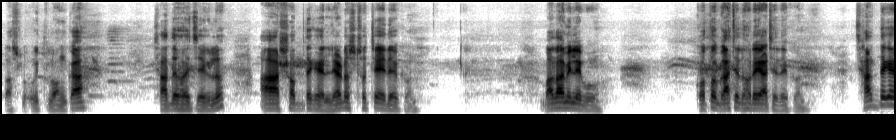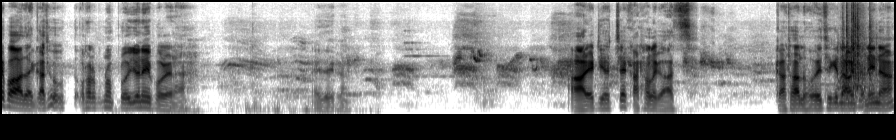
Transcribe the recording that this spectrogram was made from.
প্লাস উইথ লঙ্কা ছাদে হয়েছে এগুলো। আর সব থেকে লেটেস্ট হচ্ছে এই দেখুন। বাদামি লেবু। কত গাছে ধরে আছে দেখুন। ছাদ থেকে পাওয়া যায়, গাছে ওঠার কোনো প্রয়োজনই পড়ে না। এই দেখুন। আর এটি হচ্ছে কাঁঠাল গাছ। কাঁঠাল হয়েছে কি না আমি জানি না।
